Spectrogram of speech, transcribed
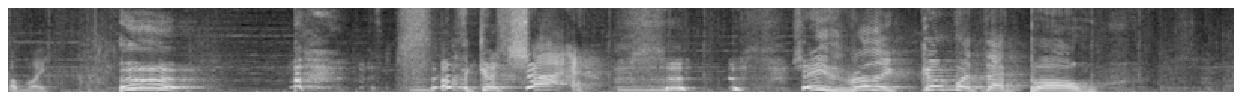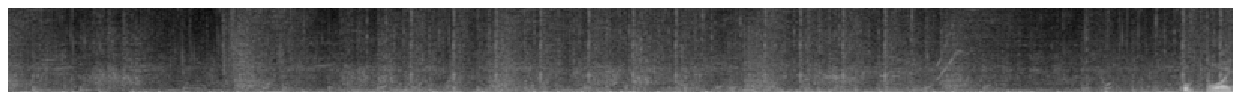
Oh boy. that was a good shot. She's really good with that bow. Boy.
